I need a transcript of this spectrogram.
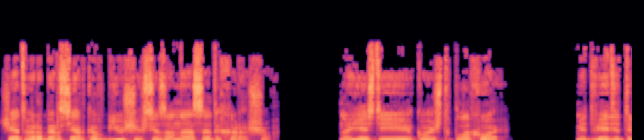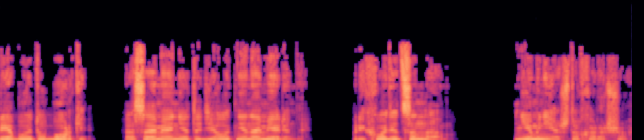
Четверо берсерков, бьющихся за нас, это хорошо. Но есть и кое-что плохое. Медведи требуют уборки, а сами они это делать не намерены. Приходится нам. Не мне, что хорошо.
